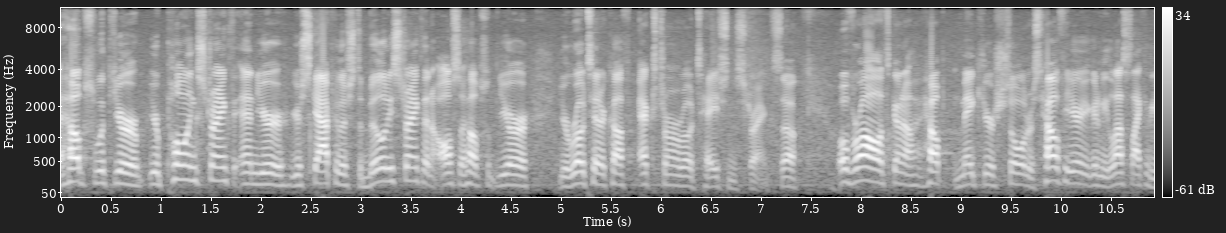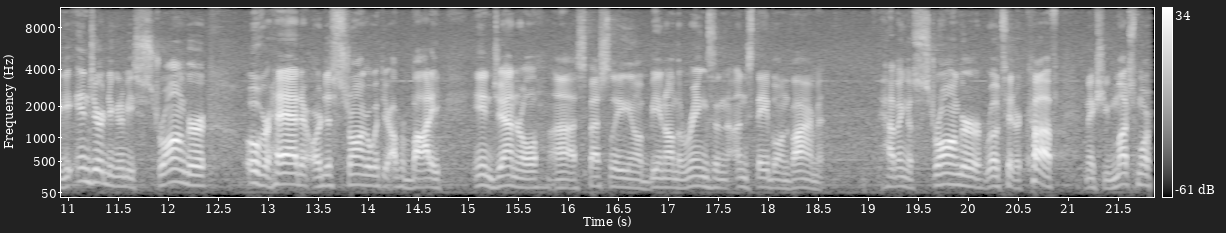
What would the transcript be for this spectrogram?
It helps with your, your pulling strength and your, your scapular stability strength, and it also helps with your, your rotator cuff external rotation strength. So overall, it's gonna help make your shoulders healthier. You're gonna be less likely to get injured. You're gonna be stronger overhead or just stronger with your upper body in general, uh, especially you know, being on the rings in an unstable environment. Having a stronger rotator cuff makes you much more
